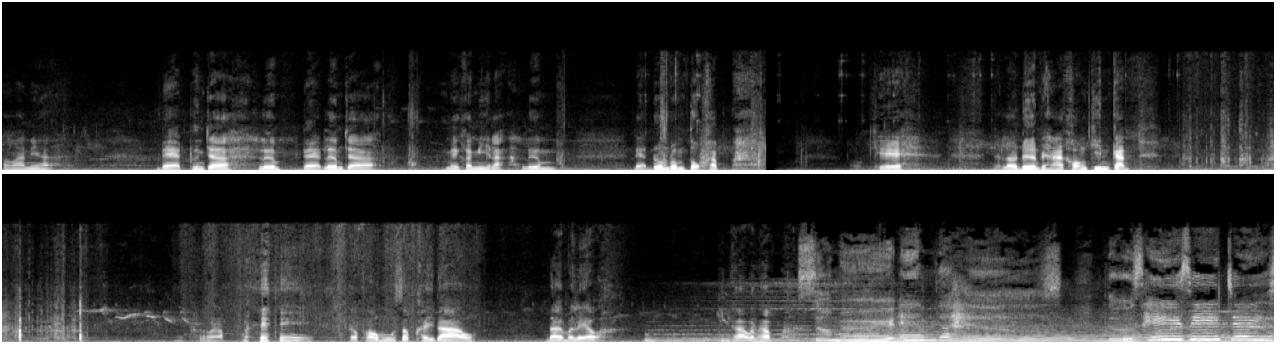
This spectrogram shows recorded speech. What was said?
ประมาณนี้ฮะ แดดเพิ่งจะเริ่มแดดเริ่มจะไม่ค่อยมีละเริ่มแดดร่มลมตกครับโอเค เดี๋ยวเราเดินไปหาของกินกันครับกะเพราหมูสับไข่ดาวได้มาแล้ว กินข้าวกันครับ Summer in the hills, those hazy days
